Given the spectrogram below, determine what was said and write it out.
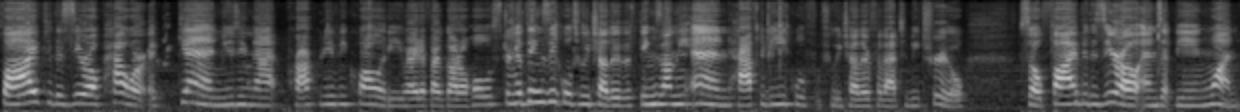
5 to the 0 power, again, using that property of equality, right? If I've got a whole string of things equal to each other, the things on the end have to be equal to each other for that to be true. So 5 to the 0 ends up being 1.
